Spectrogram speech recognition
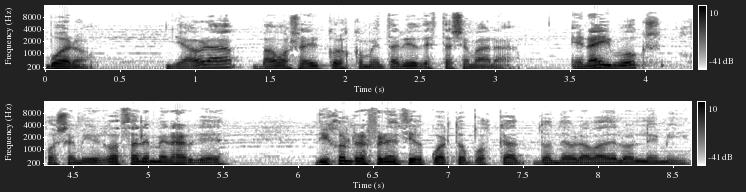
Bueno, y ahora vamos a ir con los comentarios de esta semana. En iBox, José Miguel González Menarguez dijo en referencia al cuarto podcast donde hablaba de los Lemmy.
